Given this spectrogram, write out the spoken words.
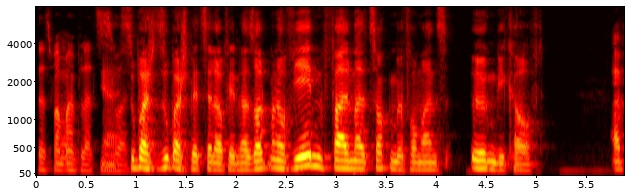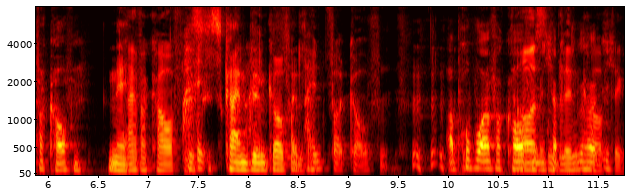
Das war mein Platz Ja, zwei. super, super speziell auf jeden Fall. Sollte man auf jeden Fall mal zocken, bevor man es irgendwie kauft. Einfach kaufen. Nee, Einfach kaufen. das ist kein Blindkauf. Alter. Einfach kaufen. Apropos einfach kaufen. Ich, hab blind gehört, kauft, ich,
